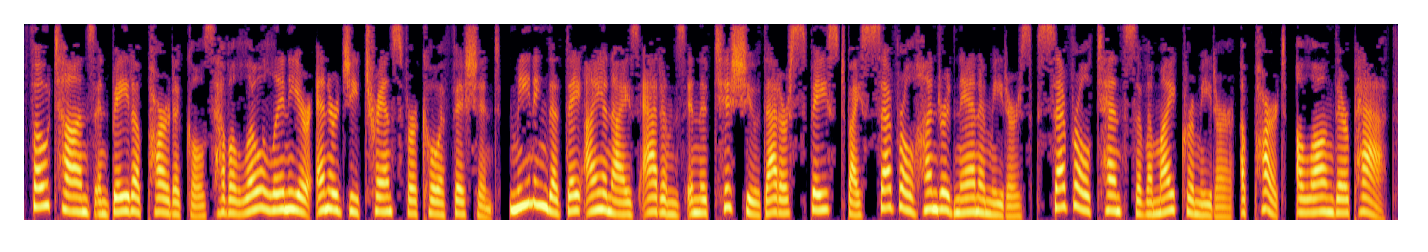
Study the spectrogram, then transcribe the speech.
Photons and beta particles have a low linear energy transfer coefficient, meaning that they ionize atoms in the tissue that are spaced by several hundred nanometers several tenths of a micrometer apart, along their path.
